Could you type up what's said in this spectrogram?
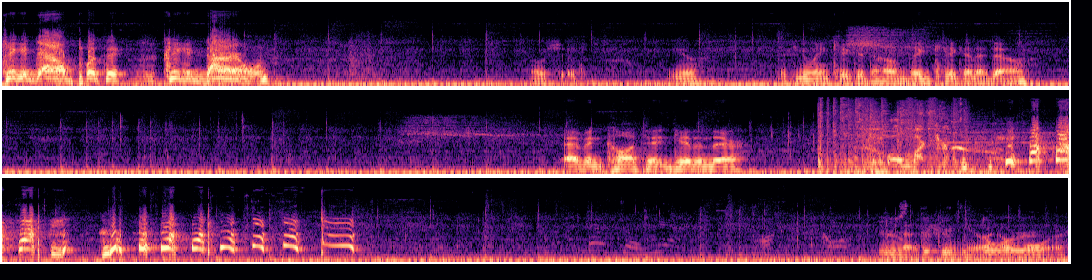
Kick it down, pussy. Kick it down. Oh shit. Yeah. If you ain't kick it down, they kicking it down. Evan, content, get in there. Oh my god! You Here's gotta thick treat as the me like door.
